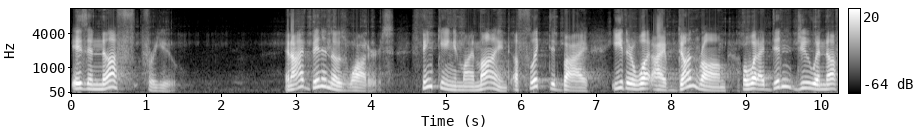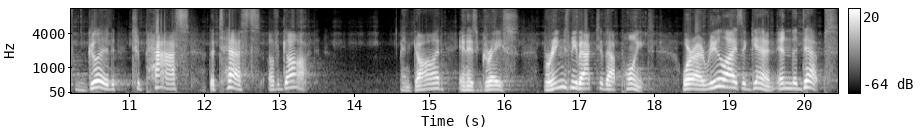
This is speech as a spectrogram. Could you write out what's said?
is enough for you. And I've been in those waters thinking in my mind, afflicted by either what I've done wrong or what I didn't do enough good to pass the tests of God. And God, in His grace, brings me back to that point where I realize again in the depths,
